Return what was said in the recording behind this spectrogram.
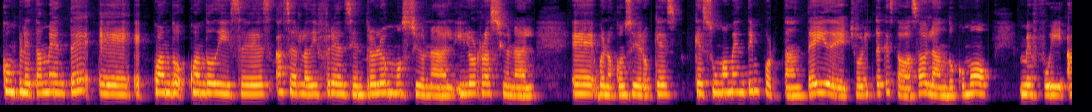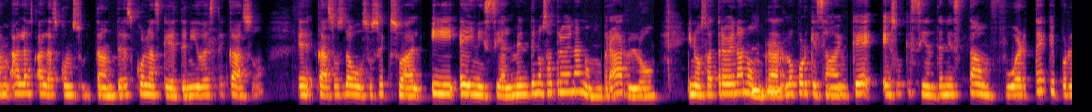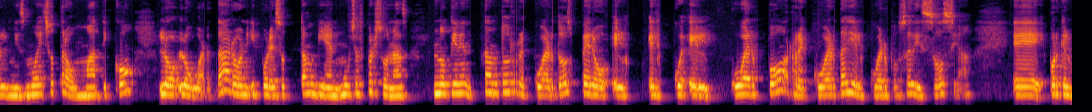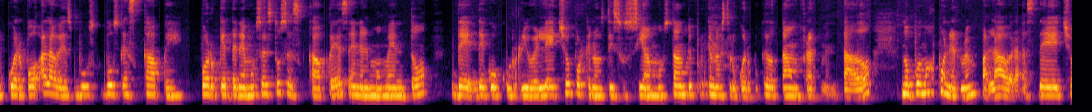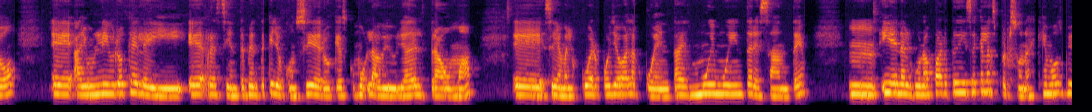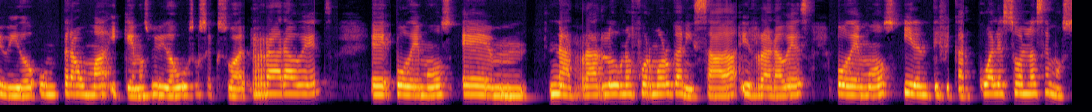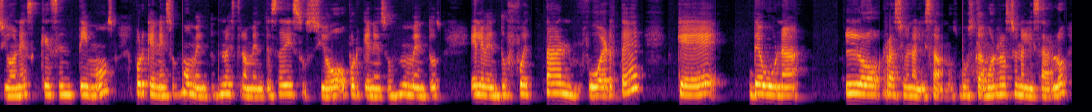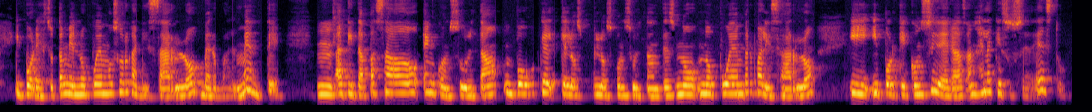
Completamente, eh, eh, cuando, cuando dices hacer la diferencia entre lo emocional y lo racional, eh, bueno, considero que es, que es sumamente importante y de hecho ahorita que estabas hablando como me fui a, las, a las, consultantes con las que he tenido este caso, eh, casos de abuso sexual, y, e inicialmente no se atreven a nombrarlo, y no se atreven a nombrarlo porque saben que eso que sienten es tan fuerte que por el mismo hecho traumático lo, lo guardaron, y por eso también muchas personas no tienen tantos recuerdos, pero el, el, el cuerpo recuerda y el cuerpo se disocia. Eh, porque el cuerpo a la vez busca escape, porque tenemos estos escapes en el momento de, que ocurrió el hecho, porque nos disociamos tanto y porque nuestro cuerpo quedó tan fragmentado, no podemos ponerlo en palabras. De hecho, eh, hay un libro que leí eh, recientemente que yo considero que es como la Biblia del trauma. se llama El cuerpo lleva la cuenta, es muy, muy interesante. Mm, y en alguna parte dice que las personas que hemos vivido un trauma y que hemos vivido abuso sexual rara vez eh, podemos em, narrarlo de una forma organizada y rara vez podemos identificar cuáles son las emociones que sentimos porque en esos momentos nuestra mente se disoció o porque en esos momentos el evento fue tan fuerte que de una lo racionalizamos, buscamos racionalizarlo y por esto también no podemos organizarlo verbalmente. Mm, ¿A ti te ha pasado en consulta un poco que, los, los, consultantes no, no pueden verbalizarlo? ¿Y, ¿Y por qué consideras, Ángela, que sucede esto?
